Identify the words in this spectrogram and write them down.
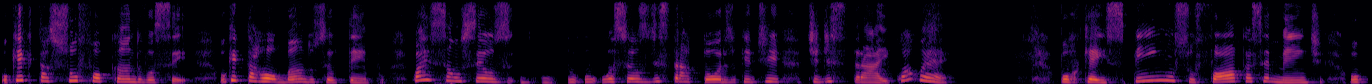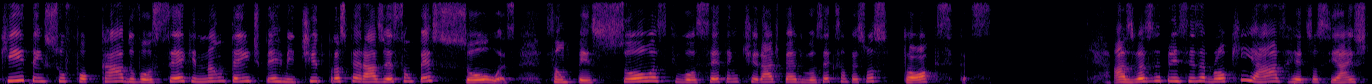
O que está sufocando você? O que está roubando o seu tempo? Quais são os seus, os seus distratores? O que te, te distrai? Qual é? Porque espinho sufoca a semente. O que tem sufocado você que não tem te permitido prosperar? Às vezes são pessoas. São pessoas que você tem que tirar de perto de você, que são pessoas tóxicas. Às vezes você precisa bloquear as redes sociais,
